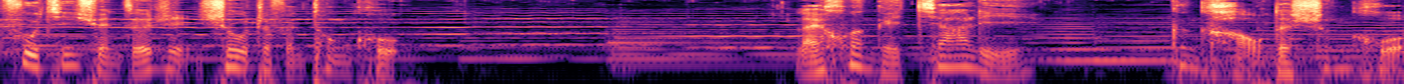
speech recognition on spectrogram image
父亲选择忍受这份痛苦，来换给家里更好的生活。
